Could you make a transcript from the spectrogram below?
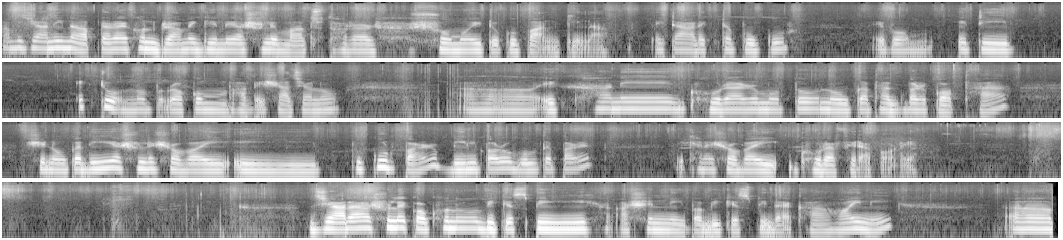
আমি জানি না আপনারা এখন গ্রামে গেলে আসলে মাছ ধরার সময়টুকু পান কি না এটা আরেকটা পুকুর এবং এটি একটু অন্য রকমভাবে সাজানো। এখানে ঘোরার মতো নৌকা থাকবার কথা। সে নৌকা দিয়ে আসলে সবাই এই পুকুর পার, বিল পারও বলতে পারেন। এখানে সবাই ঘোরাফেরা করে। যারা আসলে কখনো বিকেএসপি আসেননি বা বিকেএসপি দেখা হয়নি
